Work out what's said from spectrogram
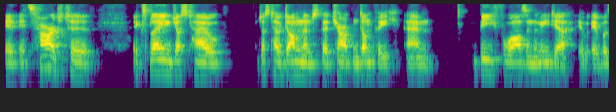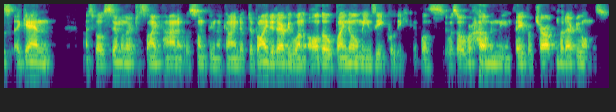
it, it's hard to explain just how just how dominant the Charlton Dunphy um, beef was in the media. It, it, was again, I suppose, similar to Saipan. It was something that kind of divided everyone, although by no means equally. It was it was overwhelmingly in favour of Charlton, but everyone was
